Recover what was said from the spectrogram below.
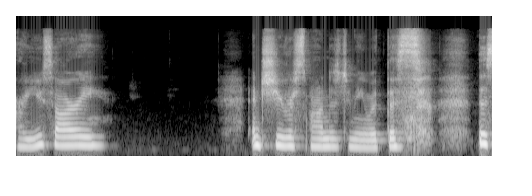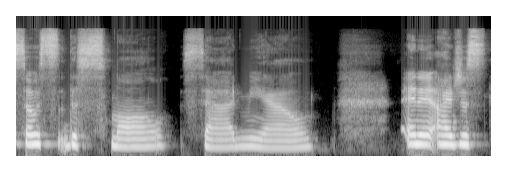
Are you sorry? And she responded to me with this, this so, this small, sad meow. And it, I just,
